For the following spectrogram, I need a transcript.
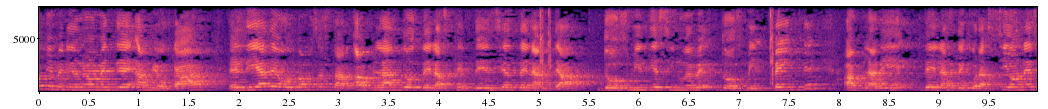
bienvenidos nuevamente a mi hogar. El día de hoy vamos a estar hablando de las tendencias de Navidad 2019-2020. Hablaré de las decoraciones,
